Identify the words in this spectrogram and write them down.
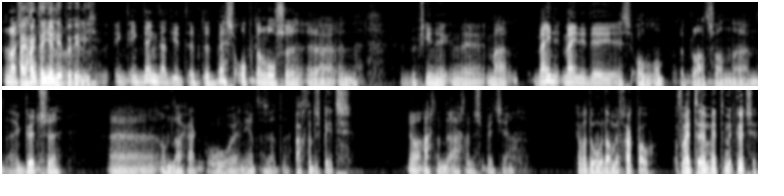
Luister, Hij hangt aan je lippen, eh, Willy. Ik, ik denk dat hij het, het, het beste op kan lossen. eh, en misschien, eh, maar mijn, mijn idee is om op de plaats van eh, eh, Gutsen, eh, om daar Gakpo eh, neer te zetten. Achter de spits. Ja, achter de, achter de spits, ja. En wat doen we dan met Gakpo? Of met, eh, met, met Gutsen?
